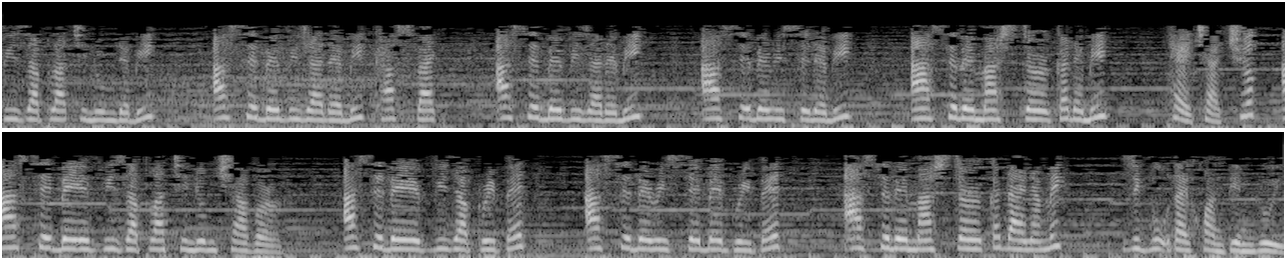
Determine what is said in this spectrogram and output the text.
Visa Platinum Debit, ACB Visa Debit Cashback, ACB Visa Debit, ACB Receive Debit, ACB Mastercard Debit, thẻ trả trước ACB Visa Platinum Travel, ACB Visa Prepaid, ACB Receive Prepaid, ACB Master các Dynamic, dịch vụ tài khoản tiền gửi.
